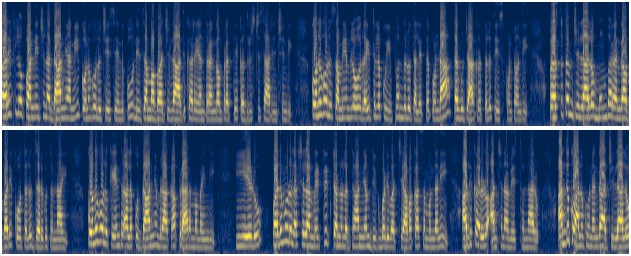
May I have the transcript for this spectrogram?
ఖరీఫ్లో పండించిన ధాన్యాన్ని కొనుగోలు చేసేందుకు నిజామాబాద్ జిల్లా అధికార యంత్రాంగం ప్రత్యేక దృష్టి సారించింది. కొనుగోలు సమయంలో రైతులకు ఇబ్బందులు తలెత్తకుండా తగు జాగ్రత్తలు తీసుకుంటోంది. ప్రస్తుతం జిల్లాలో ముమ్మరంగా వరి కోతలు జరుగుతున్నాయి. కొనుగోలు కేంద్రాలకు ధాన్యం రాక ప్రారంభమైంది. ఈ ఏడు పదమూడు లక్షల మెట్రిక్ టన్నుల ధాన్యం దిగుబడి వచ్చే అవకాశం ఉందని అధికారులు అంచనా వేస్తున్నారు. అందుకు అనుగుణంగా జిల్లాలో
